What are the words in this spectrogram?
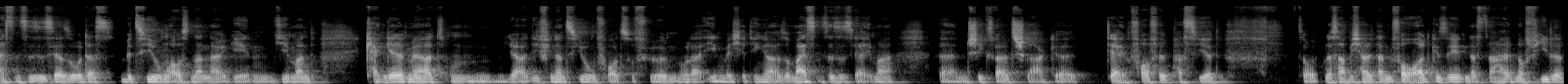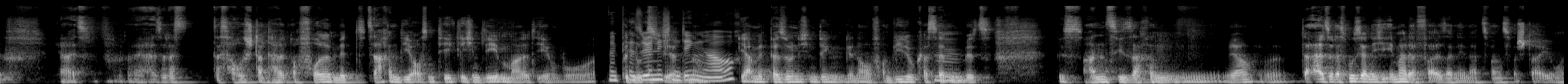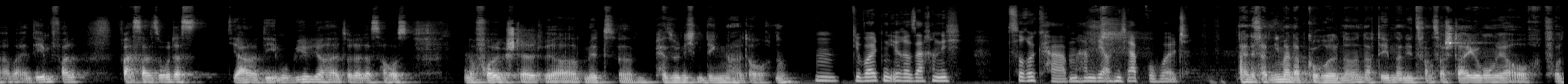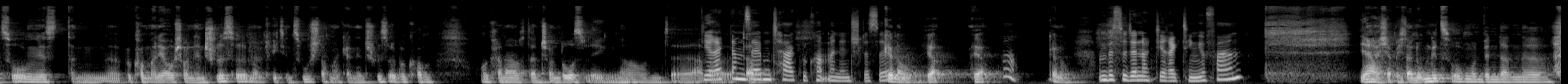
meistens ist es ja so, dass Beziehungen auseinandergehen. Jemand kein Geld mehr hat, um ja die Finanzierung fortzuführen oder irgendwelche Dinge. Also meistens ist es ja immer äh, ein Schicksalsschlag, äh, der im Vorfeld passiert. So, das habe ich halt dann vor Ort gesehen, dass da halt noch viele, ja, es, also das, das Haus stand halt noch voll mit Sachen, die aus dem täglichen Leben halt irgendwo. Mit persönlichen werden, Dingen ne? auch? Ja, mit persönlichen Dingen, genau. Von Videokassetten mhm. bis bis Anziehsachen, ja. Also das muss ja nicht immer der Fall sein in der Zwangsversteigerung. Aber in dem Fall war es halt so, dass ja, die Immobilie halt oder das Haus noch vollgestellt wäre mit ähm, persönlichen Dingen halt auch. Ne? Hm. Die wollten ihre Sachen nicht zurückhaben, haben die auch nicht abgeholt. Nein, es hat niemand abgeholt. Ne? Nachdem dann die Zwangsversteigerung ja auch vollzogen ist, dann äh, bekommt man ja auch schon den Schlüssel, man kriegt den Zuschlag, man kann den Schlüssel bekommen und kann auch dann schon loslegen. Ne? Und, äh, direkt am da, selben Tag bekommt man den Schlüssel? Genau, ja. ja. Ah. Genau. Und bist du denn noch direkt hingefahren? Ja, ich habe mich dann umgezogen und bin dann äh,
